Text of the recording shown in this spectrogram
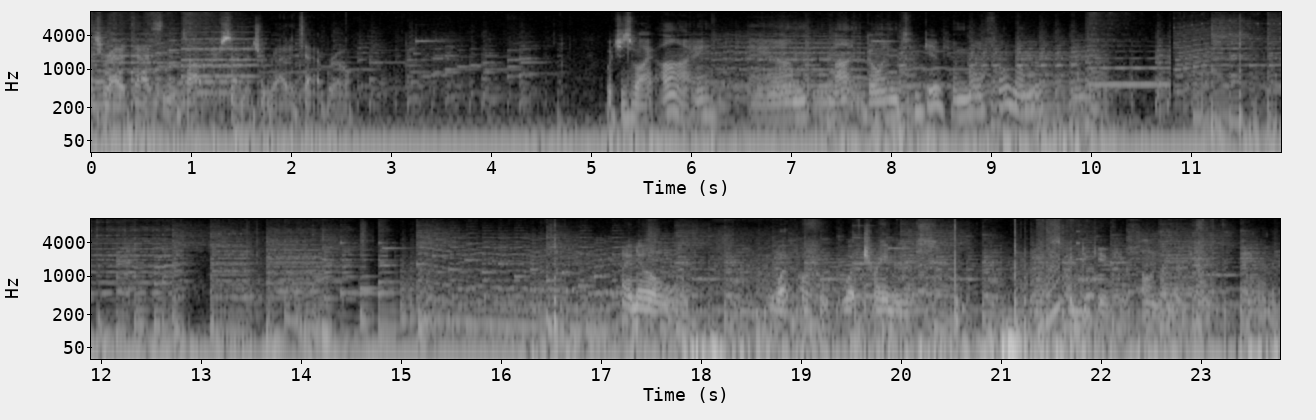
His Rattata's in the top percentage of Rattata, bro. Which is why I am not going to give him my phone number. I know what what trainers it's good to give your phone number to, and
